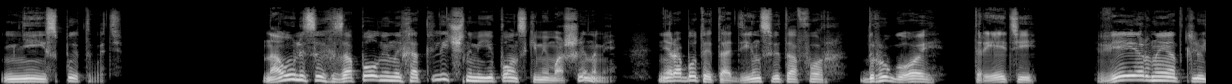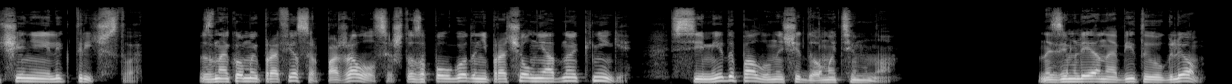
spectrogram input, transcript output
не испытывать. На улицах, заполненных отличными японскими машинами, не работает один светофор, другой, третий. Веерные отключения электричества. Знакомый профессор пожаловался, что за полгода не прочел ни одной книги. С семи до полуночи дома темно. На земле, набитой углем,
